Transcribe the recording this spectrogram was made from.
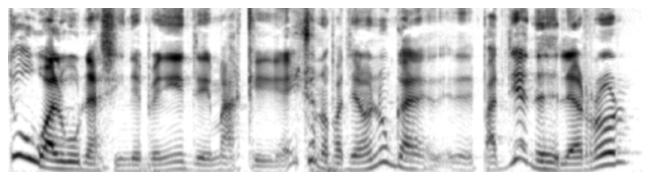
Tuvo algunas independientes más que. Ellos no patearon nunca. eh, Patean desde el error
